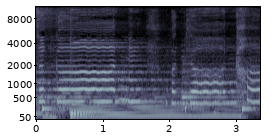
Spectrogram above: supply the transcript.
สการ บันดาลให้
